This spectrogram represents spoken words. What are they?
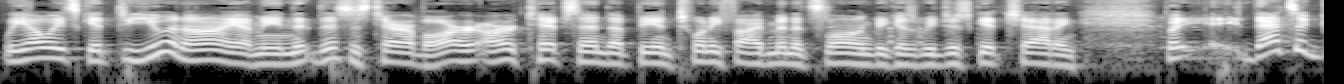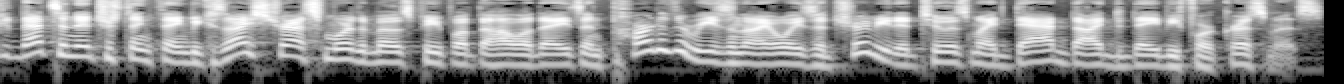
We always get to you and I. I mean, this is terrible. Our, our tips end up being 25 minutes long because we just get chatting. But eh, that's a that's an interesting thing because I stress more than most people at the holidays, and part of the reason I always attribute it to is my dad died the day before Christmas,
